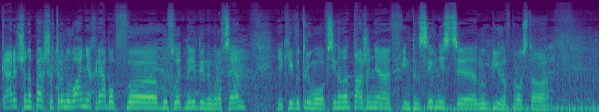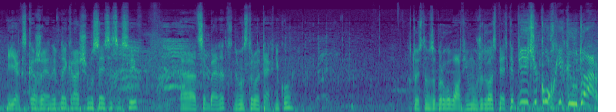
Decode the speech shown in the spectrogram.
Кажуть, що на перших тренуваннях Рябов е, був ледь не єдиним гравцем, який витримував всі навантаження, інтенсивність. е, Ну, бігав просто, як скажений, в найкращому сенсі цих слів. Е, Це Беннет демонструє техніку. Хтось там заборгував йому вже 25 копійчик. Ох, який удар!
